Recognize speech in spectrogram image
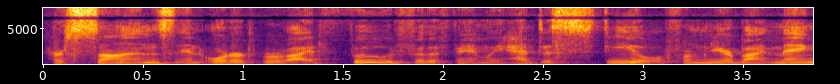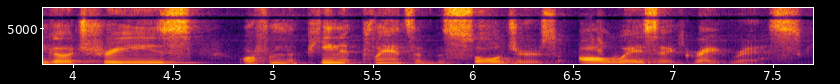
Her sons, in order to provide food for the family, had to steal from nearby mango trees or from the peanut plants of the soldiers, always at great risk.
